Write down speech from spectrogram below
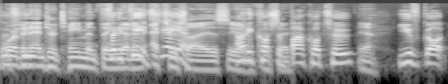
More of an entertainment thing than an kids, yeah, yeah. exercise, yeah, Only costs a buck or two. Yeah. You've got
